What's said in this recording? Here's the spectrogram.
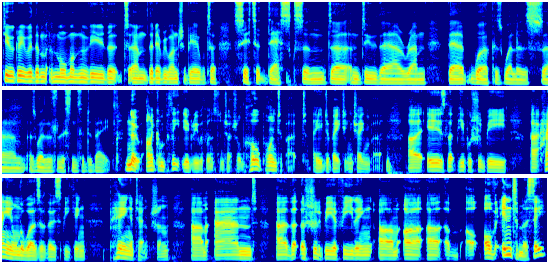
do you agree with the more modern view that um, that everyone should be able to sit at desks and uh, and do their um, their work as well as um, as well as listen to debate? No, I completely agree with Winston Churchill. The whole point about a debating chamber uh, is that people should be uh, hanging on the words of those speaking, paying attention, um, and uh, that there should be a feeling um, uh, uh, uh, of intimacy.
